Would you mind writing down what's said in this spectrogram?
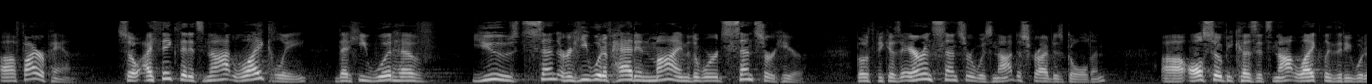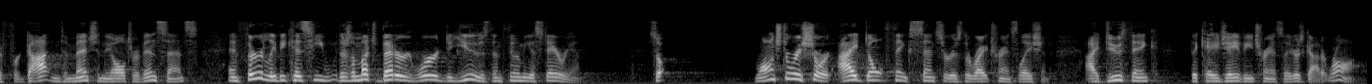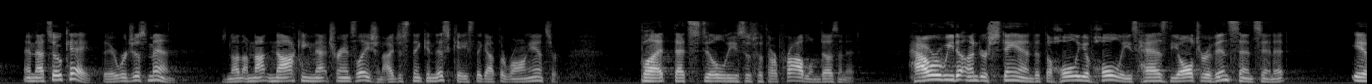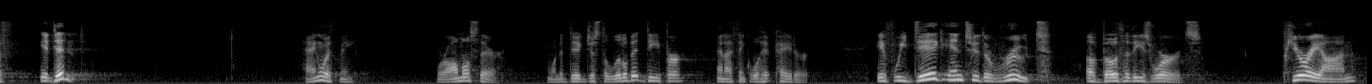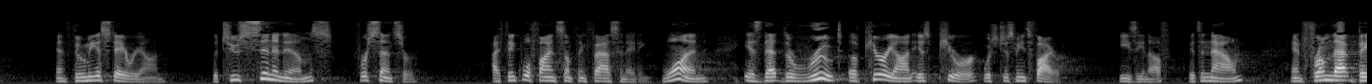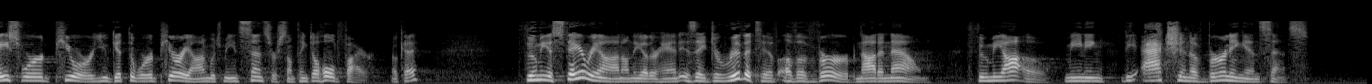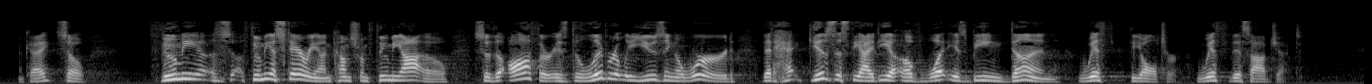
a fire pan. So I think that it's not likely that he would have used, or he would have had in mind the word censer here, both because Aaron's censer was not described as golden, uh, also because it's not likely that he would have forgotten to mention the altar of incense. And thirdly, because he, there's a much better word to use than thumiasterion. Long story short, I don't think censer is the right translation. I do think the KJV translators got it wrong. And that's okay. They were just men. Not, I'm not knocking that translation. I just think in this case they got the wrong answer. But that still leaves us with our problem, doesn't it? How are we to understand that the Holy of Holies has the altar of incense in it if it didn't. Hang with me. We're almost there. I want to dig just a little bit deeper, and I think we'll hit pay dirt. If we dig into the root of both of these words, purion and thumiasterion, the two synonyms for censer, I think we'll find something fascinating. One is that the root of purion is pure, which just means fire. Easy enough. It's a noun. And from that base word pure, you get the word purion, which means censer, something to hold fire. Okay? Thumiasterion, on the other hand, is a derivative of a verb, not a noun. Thumiao, meaning the action of burning incense. Okay? So, Thumiasterion comes from thumiao, so the author is deliberately using a word that ha- gives us the idea of what is being done with the altar, with this object.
